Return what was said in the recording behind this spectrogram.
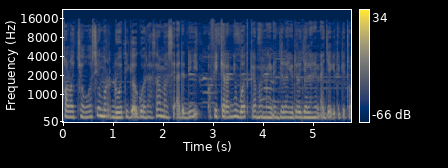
Kalau cowok sih umur 23 gue rasa masih ada di pikirannya buat kayak main-main aja lah yaudah jalanin aja gitu-gitu.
